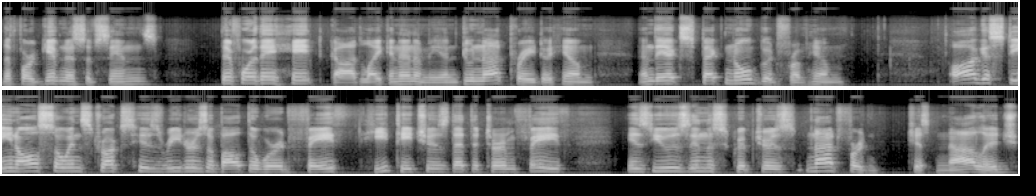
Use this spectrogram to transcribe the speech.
the forgiveness of sins, Therefore they hate God like an enemy and do not pray to him, and they expect no good from him. Augustine also instructs his readers about the word faith. He teaches that the term faith is used in the scriptures not for just knowledge,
